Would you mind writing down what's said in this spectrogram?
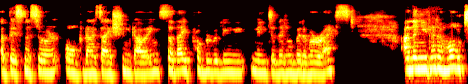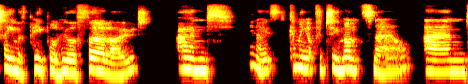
a business or an organization going. So they probably need a little bit of a rest. And then you've had a whole team of people who are furloughed and you know it's coming up for two months now and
